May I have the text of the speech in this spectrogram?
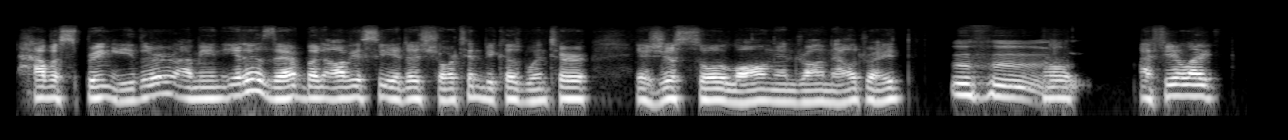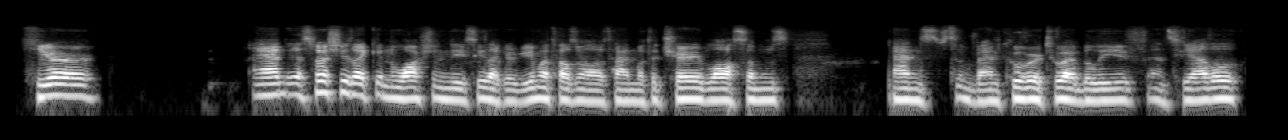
have a spring either. I mean, it is there, but obviously it is shortened because winter is just so long and drawn out, right? hmm So I feel like here, and especially like in Washington, D.C., like Agrima tells me all the time with the cherry blossoms and Vancouver too, I believe, and Seattle,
